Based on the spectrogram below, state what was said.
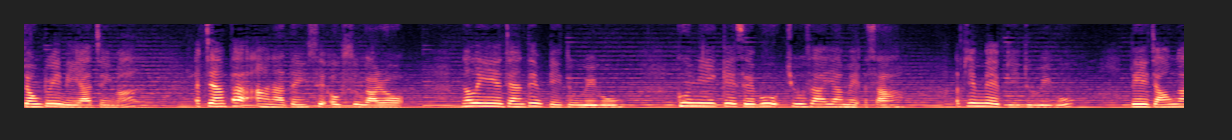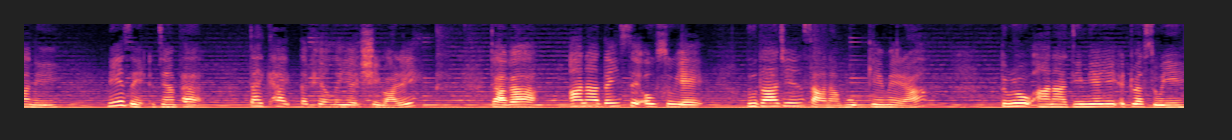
ကြုံတွေ့နေရချိန်မှာအကြံဖတ်အာဏာသိမ်းစစ်အုပ်စုကတော့ငလျင်တန်တဲ့ပြည်သူတွေကိုကူညီကယ်ဆယ်ဖို့ကြိုးစားရမယ့်အစားအပြစ်မဲ့ပြည်သူတွေကိုလေကြောင်းကနေနေ့စဉ်အကြံဖတ်တိုက်ခိုက်တပ်ဖြတ်လျက်ရှိပါတယ်။ဒါကအာဏာသိမ်းစစ်အုပ်စုရဲ့လူသားချင်းစာနာမှုကင်းမဲ့တာ သူတို့အာဏာတည်မြဲရေးအတွက်ဆိုရင်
